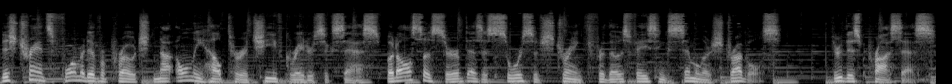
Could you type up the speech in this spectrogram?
This transformative approach not only helped her achieve greater success, but also served as a source of strength for those facing similar struggles. Through this process,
